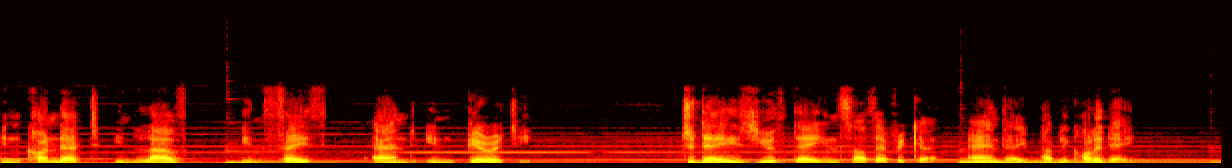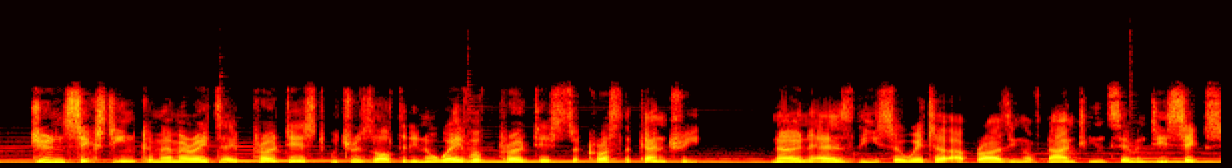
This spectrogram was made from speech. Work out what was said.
in conduct, in love, in faith, and in purity. Today is Youth Day in South Africa and a public holiday. June 16 commemorates a protest which resulted in a wave of protests across the country, known as the Soweto Uprising of 1976,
